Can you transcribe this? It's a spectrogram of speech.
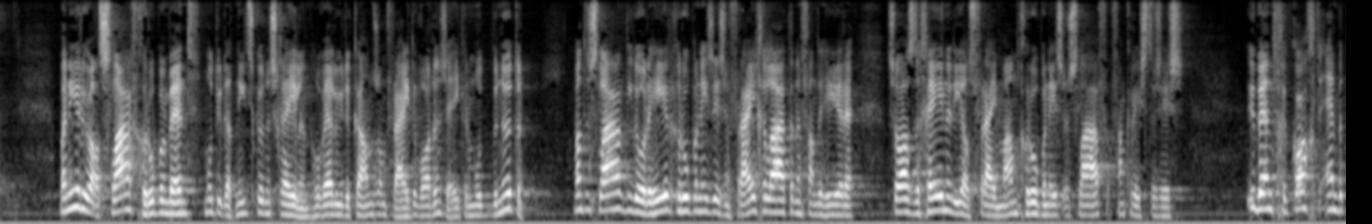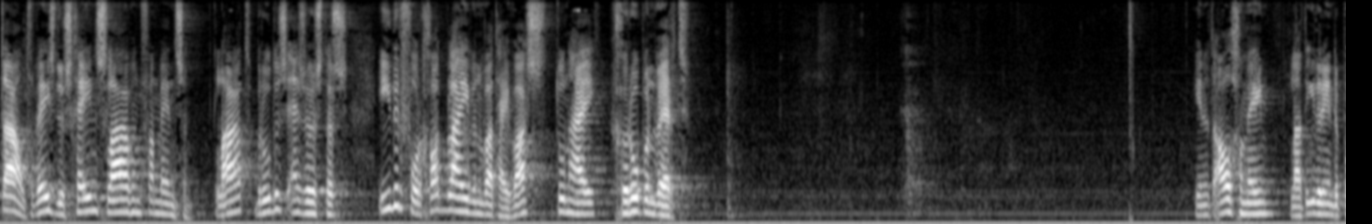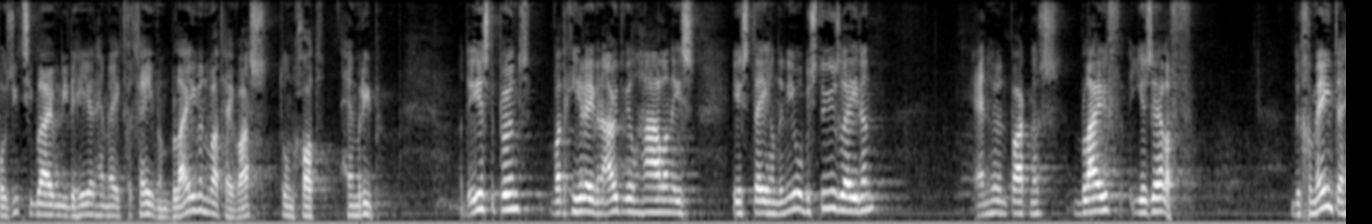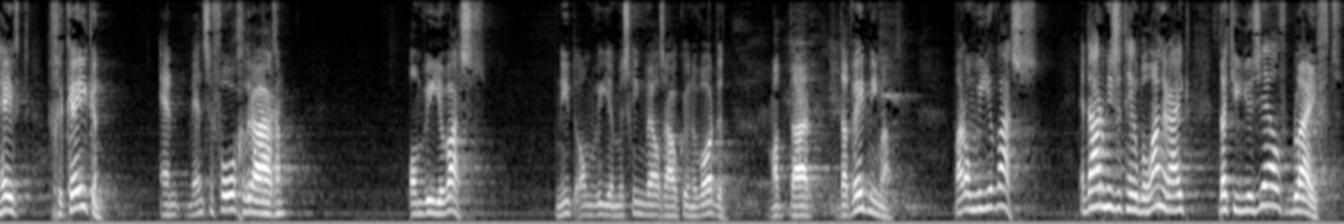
Wanneer u als slaaf geroepen bent, moet u dat niets kunnen schelen, hoewel u de kans om vrij te worden zeker moet benutten. Want een slaaf die door de Heer geroepen is, is een vrijgelatene van de Heer, zoals degene die als vrij man geroepen is, een slaaf van Christus is. U bent gekocht en betaald, wees dus geen slaven van mensen. Laat, broeders en zusters, ieder voor God blijven wat hij was toen hij geroepen werd. In het algemeen laat iedereen de positie blijven die de Heer hem heeft gegeven. Blijven wat hij was toen God hem riep. Het eerste punt wat ik hier even uit wil halen is, is tegen de nieuwe bestuursleden en hun partners: blijf jezelf. De gemeente heeft gekeken en mensen voorgedragen om wie je was. Niet om wie je misschien wel zou kunnen worden. Want daar, dat weet niemand. Maar om wie je was. En daarom is het heel belangrijk dat je jezelf blijft.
